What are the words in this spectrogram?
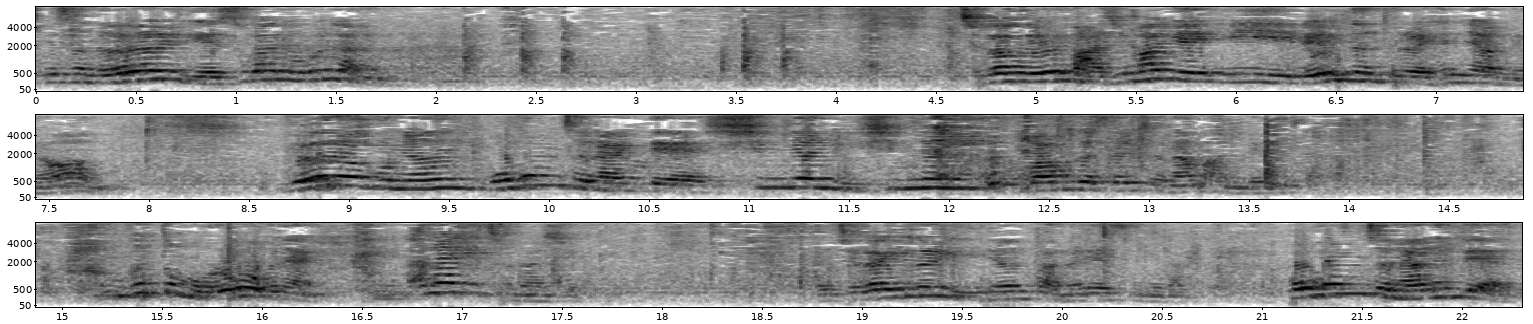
그래서 늘 예수가 누구냐는. 제가 왜 마지막에 이 랩런트를 했냐면 여러분은 복음 전할 때 10년, 20년 공부한 것을 전하면 안 됩니다. 아무것도 모르고 그냥 간단하게 전하시오. 제가 이걸 2년 반을 했습니다. 복음 전하는데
